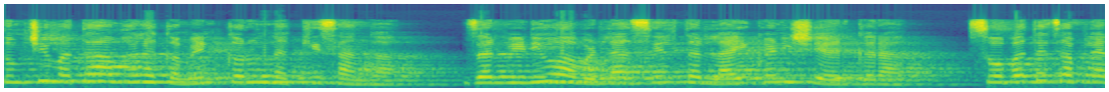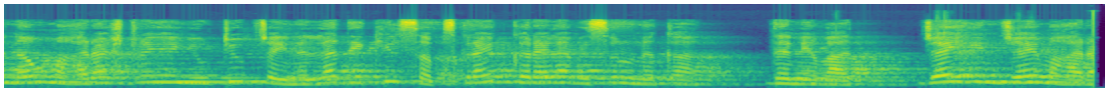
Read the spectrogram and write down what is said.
तुमची मतं आम्हाला कमेंट करून नक्की सांगा. जर व्हिडिओ आवडला असेल तर लाईक आणि शेअर करा. सोबतच आपल्या नव महाराष्ट्र या यूट्यूब चॅनलला देखील सबस्क्राईब करायला विसरू नका. धन्यवाद. जय हिंद जय महाराष्ट्र.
